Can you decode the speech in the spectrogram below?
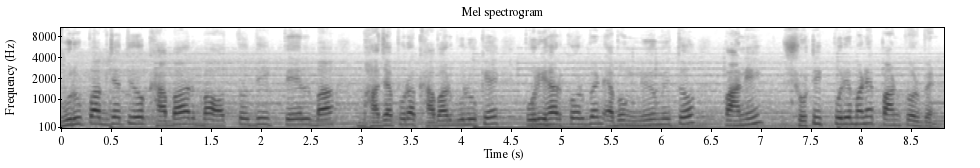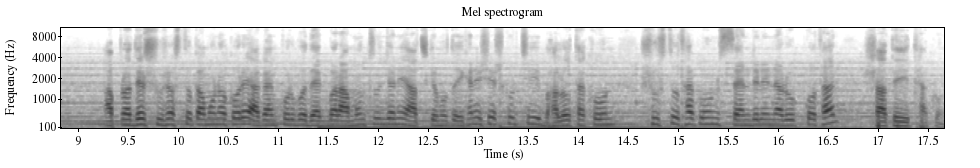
গুরুপাক জাতীয় খাবার বা অত্যধিক তেল বা ভাজা পোড়া খাবারগুলোকে পরিহার করবেন এবং নিয়মিত পানি সঠিক পরিমাণে পান করবেন। আপনাদের সুস্বাস্থ্য কামনা করে আগামী পর্ব দেখবার আমন্ত্রণ জানিয়ে আজকের মতো এখানেই শেষ করছি। ভালো থাকুন, সুস্থ থাকুন, স্যান্ডেলিনা রূপকথার সাথেই থাকুন।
